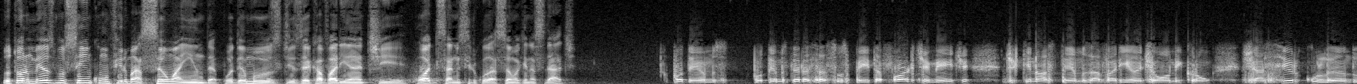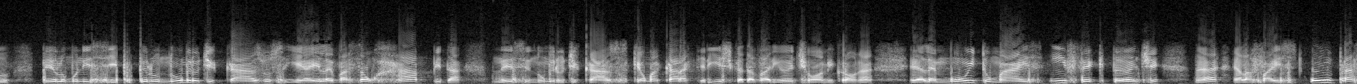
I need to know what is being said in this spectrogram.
Doutor, mesmo sem confirmação ainda, podemos dizer que a variante pode estar em circulação aqui na cidade? Podemos podemos ter essa suspeita fortemente de que nós temos a variante Omicron já circulando pelo município, pelo número casos e a elevação rápida nesse número de casos, que é uma característica da variante Omicron, né? Ela é muito mais infectante, né? Ela faz 1 para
